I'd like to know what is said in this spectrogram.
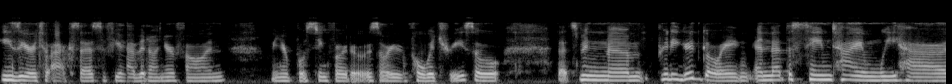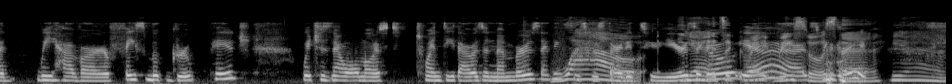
easier to access if you have it on your phone when you're posting photos or your poetry. So that's been um, pretty good going. And at the same time, we had we have our Facebook group page, which is now almost 20,000 members, I think, wow. since we started two years yeah, ago. It's a great yeah, resource there. Yeah.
